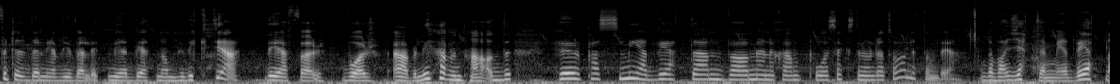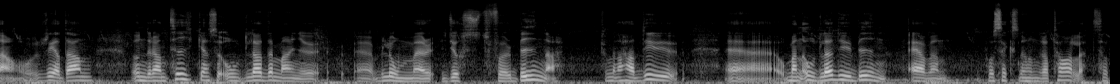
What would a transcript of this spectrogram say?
för tiden är vi ju väldigt medvetna om hur viktiga det är för vår överlevnad. Hur pass medveten var människan på 1600-talet om det? De var jättemedvetna och redan under antiken så odlade man ju eh, blommor just för bina. För man, hade ju, eh, man odlade ju bin även på 1600-talet. Så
